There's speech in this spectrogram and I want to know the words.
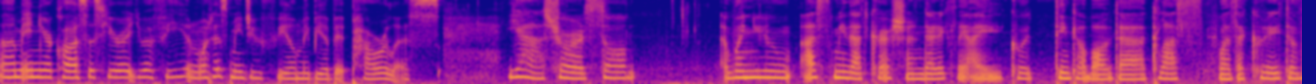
um, in your classes here at UFV, and what has made you feel maybe a bit powerless? Yeah, sure. So, when you asked me that question directly, I could think about the class was a creative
